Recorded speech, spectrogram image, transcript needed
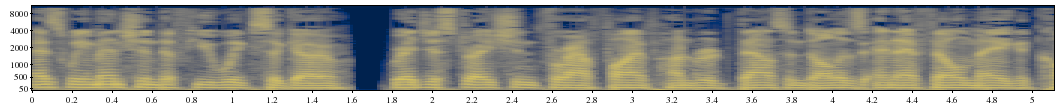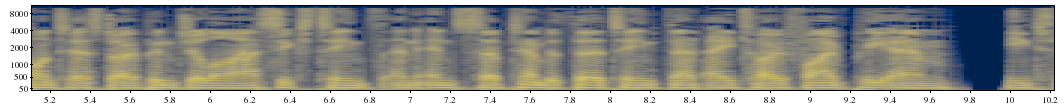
As we mentioned a few weeks ago, registration for our $500,000 NFL Mega Contest opened July 16th and ends September 13th at 8.05 p.m. ET.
